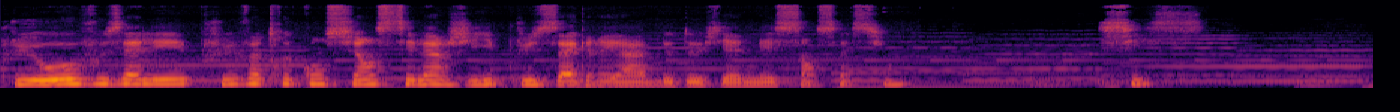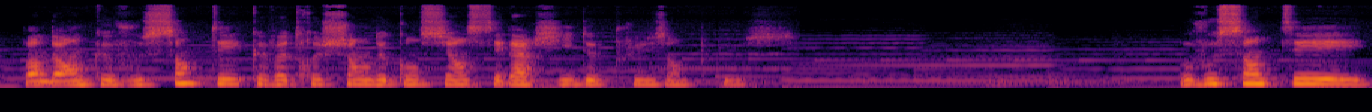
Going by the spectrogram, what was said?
Plus haut vous allez, plus votre conscience s'élargit, plus agréables deviennent les sensations. 6. Pendant que vous sentez que votre champ de conscience s'élargit de plus en plus, vous vous sentez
